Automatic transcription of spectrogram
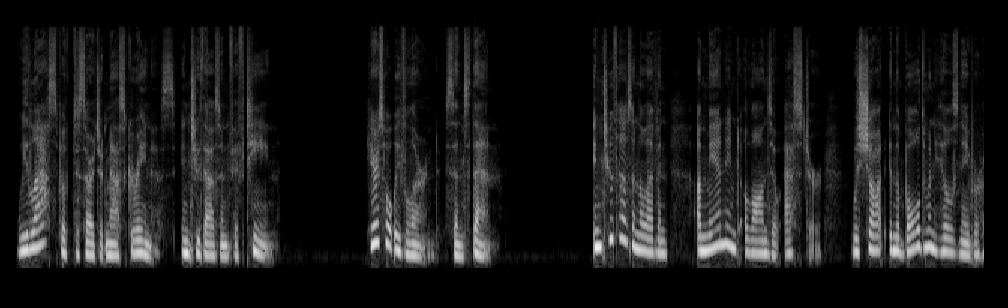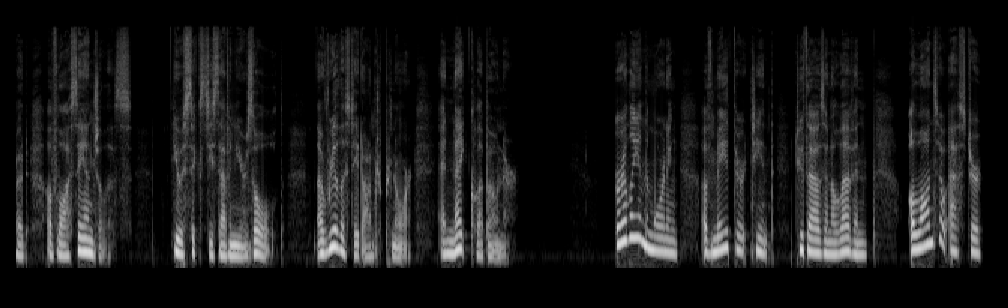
We last spoke to Sergeant Mascarenas in 2015. Here's what we've learned since then. In 2011, a man named Alonzo Ester was shot in the Baldwin Hills neighborhood of Los Angeles. He was 67 years old a real estate entrepreneur and nightclub owner. Early in the morning of May 13th, 2011, Alonzo Ester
